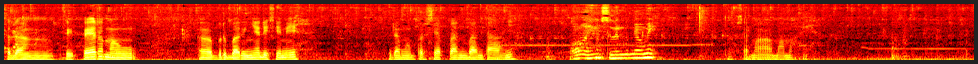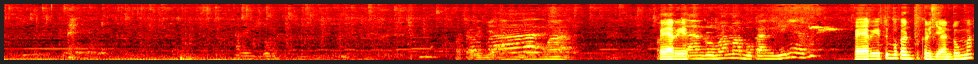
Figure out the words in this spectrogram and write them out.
sedang prepare mau eh, berbaringnya di sini ya. Sedang mempersiapkan bantalnya. Oh, ini selimutnya Umi. tuh sama mama ya. Pekerjaan rumah. PR itu, Pekerjaan rumah mah bukan gini apa? PR itu bukan pekerjaan rumah?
